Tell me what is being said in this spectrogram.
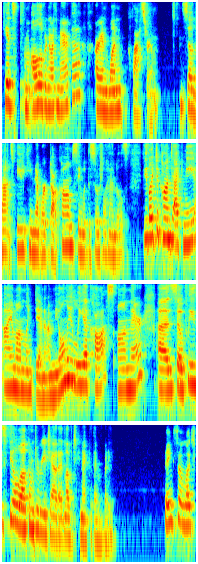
kids from all over North America are in one classroom. So that's bbknetwork.com. Same with the social handles. If you'd like to contact me, I am on LinkedIn. I'm the only Leah Koss on there. Uh, so please feel welcome to reach out. I'd love to connect with everybody. Thanks so much,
